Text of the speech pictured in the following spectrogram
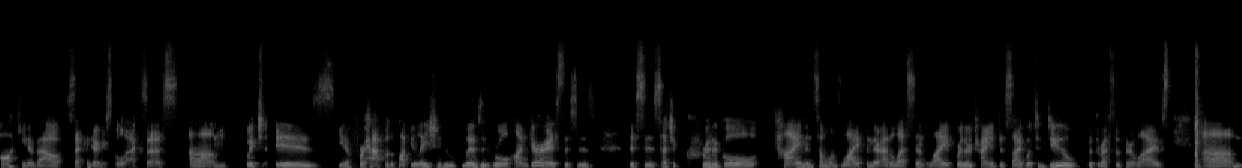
talking about secondary school access um, which is you know for half of the population who lives in rural honduras this is this is such a critical time in someone's life in their adolescent life where they're trying to decide what to do with the rest of their lives. Um,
